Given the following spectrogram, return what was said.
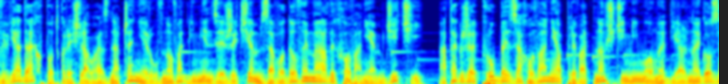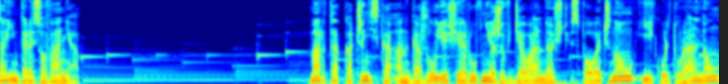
Wywiadach podkreślała znaczenie równowagi między życiem zawodowym a wychowaniem dzieci, a także próbę zachowania prywatności mimo medialnego zainteresowania. Marta Kaczyńska angażuje się również w działalność społeczną i kulturalną,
